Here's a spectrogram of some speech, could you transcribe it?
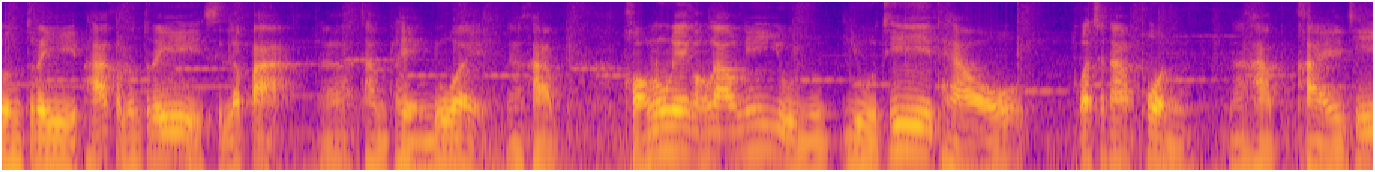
ดนตรีพาร์ทของดนตรี ศิลปะนะทำเพลงด้วยนะครับ ของโรงเรียนของเรานี่อยู่อยู่ที่แถววัชรพลนะครับ ใครที่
